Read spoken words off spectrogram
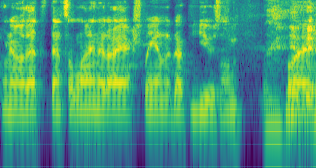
you know that's that's a line that i actually ended up using but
